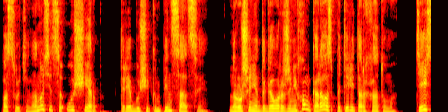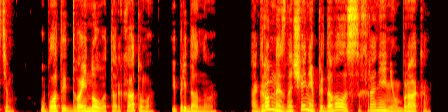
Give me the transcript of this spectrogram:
по сути, наносится ущерб, требующий компенсации. Нарушение договора с женихом каралось потерей тархатума, тестем уплатой двойного тархатума и приданного. Огромное значение придавалось сохранению брака,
